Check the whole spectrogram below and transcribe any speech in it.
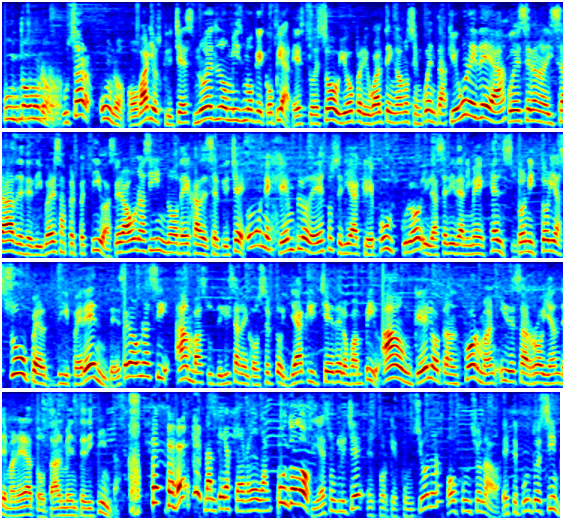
Punto 1. Usar uno o varios clichés no es lo mismo que copiar. Esto es obvio, pero igual tengamos en cuenta que una idea puede ser analizada desde diversas perspectivas, pero aún así no deja de ser cliché. Un ejemplo de esto sería Crepúsculo y la serie de anime Hellsing. Son historias súper diferentes, pero aún así ambas utilizan el concepto ya cliché de los vampiros, aunque lo transforman y desarrollan de manera totalmente distinta. Vampiros que brillan. Punto 2. Si es un cliché es porque funciona o funcionaba. Este punto es simple.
